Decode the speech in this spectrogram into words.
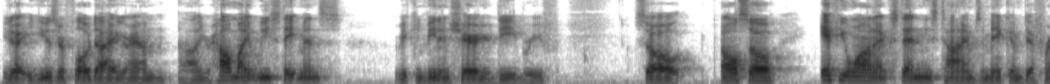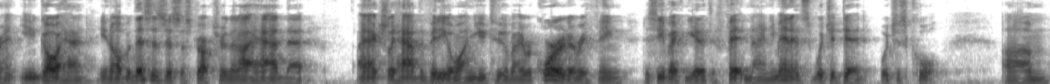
You got your user flow diagram, uh, your how might we statements, reconvene and share in your debrief. So also, if you want to extend these times and make them different, you go ahead, you know, but this is just a structure that I had that I actually have the video on YouTube. I recorded everything to see if I can get it to fit in 90 minutes, which it did, which is cool. Um,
